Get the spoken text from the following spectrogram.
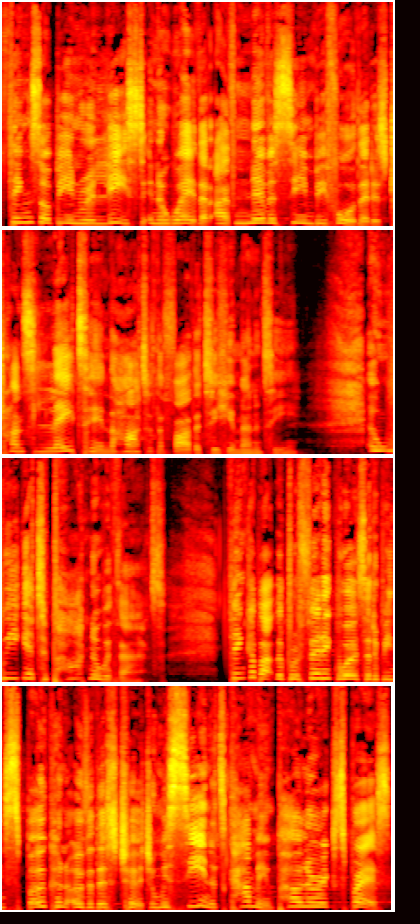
things are being released in a way that I've never seen before that is translating the heart of the Father to humanity? And we get to partner with that. Think about the prophetic words that have been spoken over this church, and we're seeing it's coming Polar Express,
